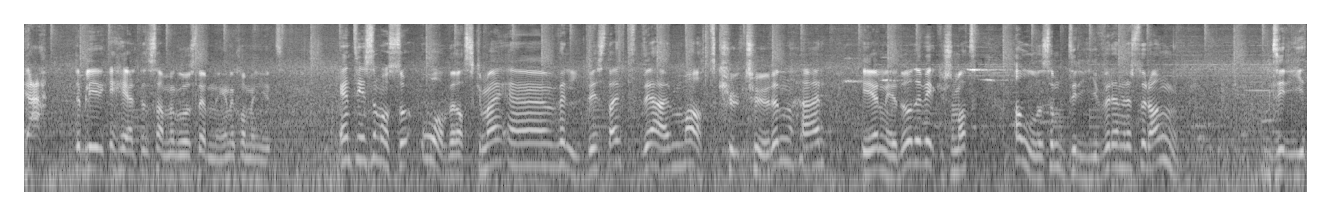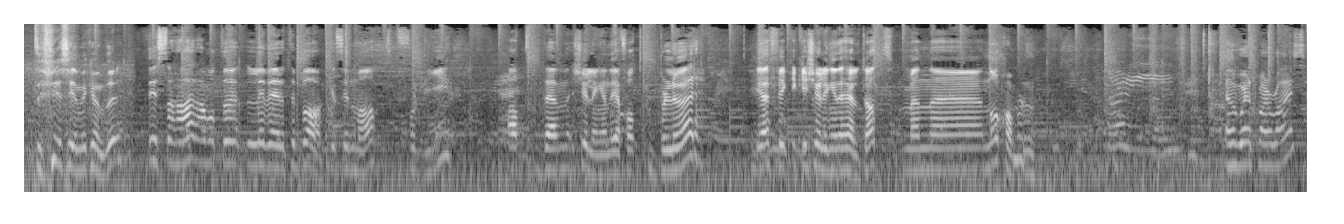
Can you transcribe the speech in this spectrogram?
ja, det blir ikke helt den samme gode stemningen å komme hit. En ting som også overrasker meg eh, veldig sterkt, det er matkulturen her i El Nido. Det virker som at alle som driver en restaurant, driter i sine kunder. Disse her har måttet levere tilbake sin mat fordi at den kyllingen de har fått, blør. Jeg fikk ikke kylling i det hele tatt, men eh, nå kommer den. And where's my rice?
